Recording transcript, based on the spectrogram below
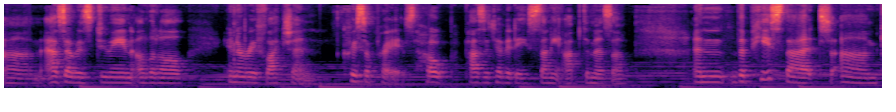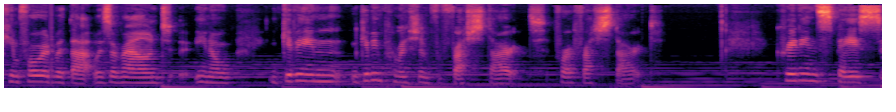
um, as I was doing a little inner reflection. Chrysoprase, hope, positivity, sunny optimism. And the piece that um, came forward with that was around, you know, giving giving permission for fresh start, for a fresh start, creating space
